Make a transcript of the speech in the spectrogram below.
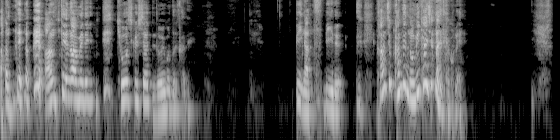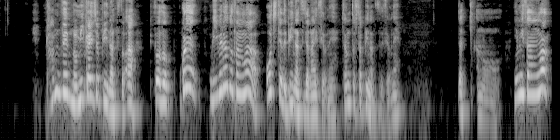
安定の、安定の飴で恐縮しちゃうってどういうことですかね？ピーナッツ、ビール。完食完全飲み会じゃないですか、これ。完全飲み会でしょ、ピーナッツと。あ、そうそう。これ、ビブラードさんは落ちてるピーナッツじゃないですよね。ちゃんとしたピーナッツですよね。じゃあの、ユミさんは、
